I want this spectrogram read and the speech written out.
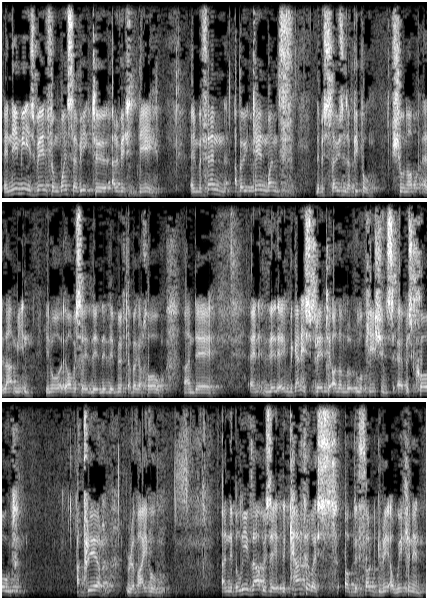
And these meetings went from once a week to every day. And within about 10 months, there was thousands of people shown up at that meeting. You know, obviously they, they, they moved to a bigger hall and uh, and they, it began to spread to other lo- locations. It was called a prayer revival. And they believe that was the, the catalyst of the third great awakening,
